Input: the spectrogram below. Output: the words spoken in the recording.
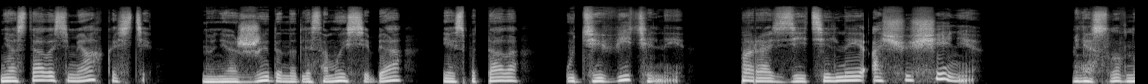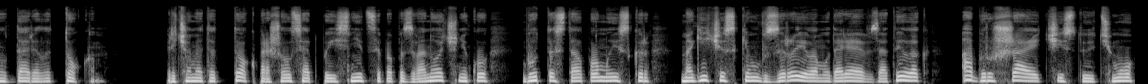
не осталось мягкости, но неожиданно для самой себя я испытала удивительные, поразительные ощущения. Меня словно ударило током. Причем этот ток прошелся от поясницы по позвоночнику, будто столпом искр, магическим взрывом ударяя в затылок, обрушая чистую тьму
